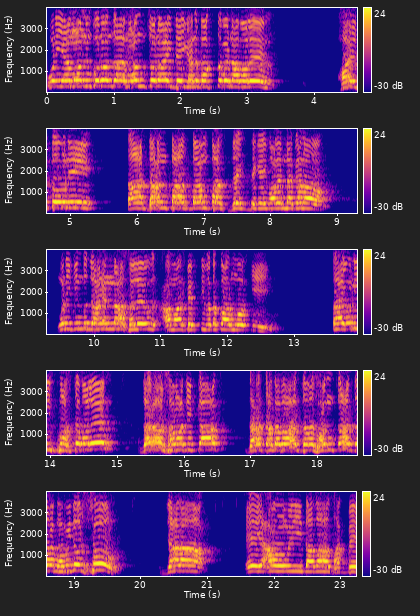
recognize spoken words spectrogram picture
উনি এমন কোন মঞ্চ নাই যে এখানে বক্তব্য না বলেন। হয়তো উনি তার ডান পাশ, বাম পাশ যে দিকেই বলেন না কেন, উনি কিন্তু জানেন না আসলে আমার ব্যক্তিগত কর্ম কি। তাই উনি স্পষ্ট বলেন, যারা সামাজিক কাজ, যারা চাঁদাবাজ, যারা সন্ত্রাস, যারা ভূমিদস্য, যারা এই আওয়ামী দাদা থাকবে,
